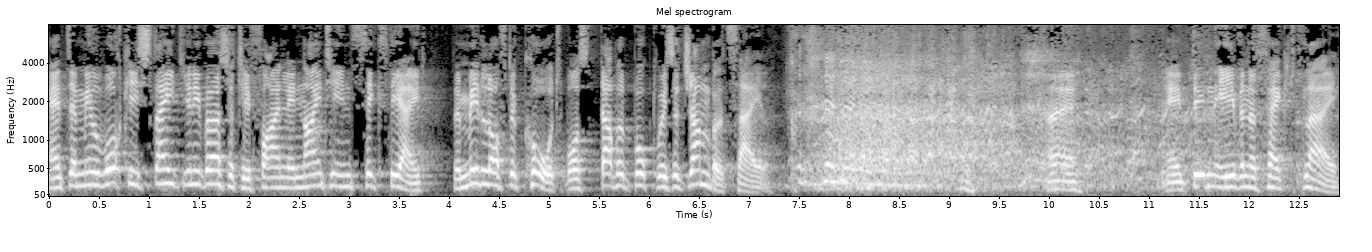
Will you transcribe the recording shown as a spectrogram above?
At the Milwaukee State University final in 1968, the middle of the court was double booked with a jumble sale. Uh, it didn't even affect play.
